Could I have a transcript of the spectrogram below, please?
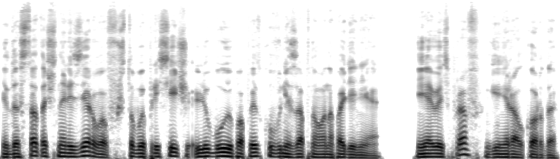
и достаточно резервов, чтобы пресечь любую попытку внезапного нападения. Я ведь прав, генерал Корда?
